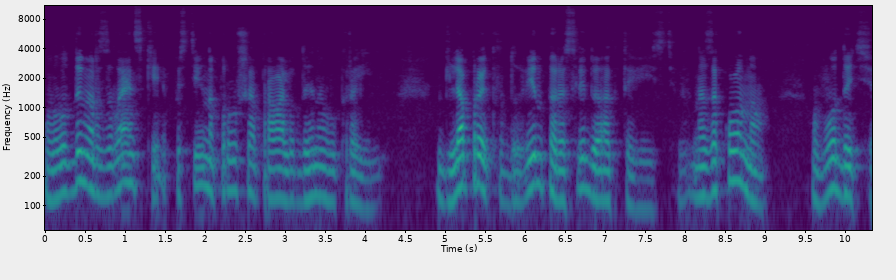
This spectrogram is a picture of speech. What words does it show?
Володимир Зеленський постійно порушує права людини в Україні. Для прикладу, він переслідує активістів, незаконно вводить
